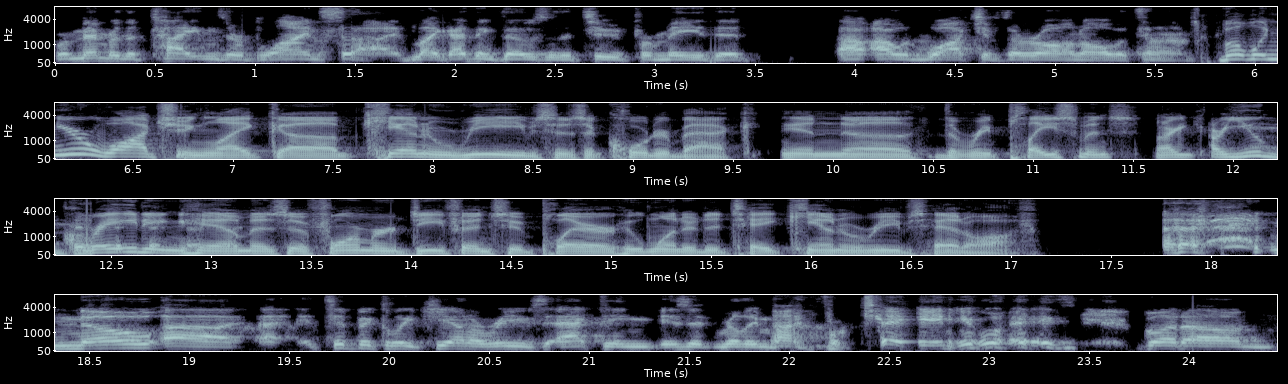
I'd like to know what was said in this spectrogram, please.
remember the Titans or Blindside. Like I think those are the two for me that I, I would watch if they're on all the time. But when you're watching, like uh, Keanu Reeves as a quarterback in uh, the replacements, are, are you grading him as a former defensive player who wanted to take Keanu Reeves' head off? no, uh, typically Keanu Reeves acting isn't really my forte, anyways. But um,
